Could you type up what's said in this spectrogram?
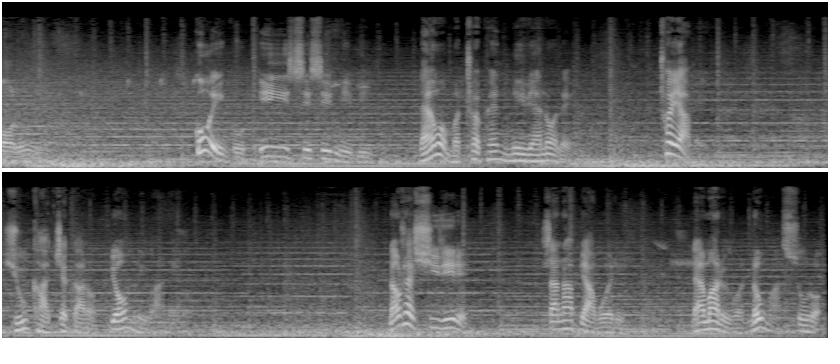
អော်လို့ကိုယ့်အိမ်ကိုအေးဆေးဆေးနေပြီးလမ်းပေါ်မထွက်ဖဲနေပြန်တော့လေထွက်ရမယ်ယူခါချက်ကတော့ပြောမနေပါနဲ့နောက်ထပ်ရှိသေးတယ်စန္ဒပြပွဲတွေလမ်းမတွေကလုံမှာစိုးတော့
